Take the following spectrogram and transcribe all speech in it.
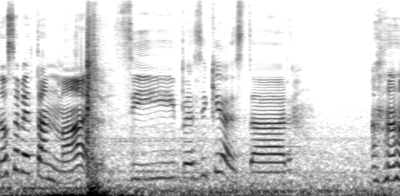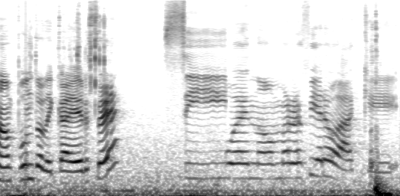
No se ve tan mal. Sí, pensé que iba a estar. ¿A punto de caerse? Sí, bueno, me refiero a que.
